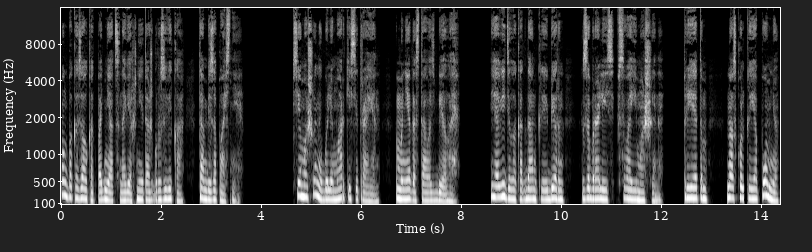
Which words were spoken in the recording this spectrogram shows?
Он показал, как подняться на верхний этаж грузовика, там безопаснее. Все машины были марки «Ситроен», мне досталась белая. Я видела, как Данка и Берн забрались в свои машины. При этом, насколько я помню,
